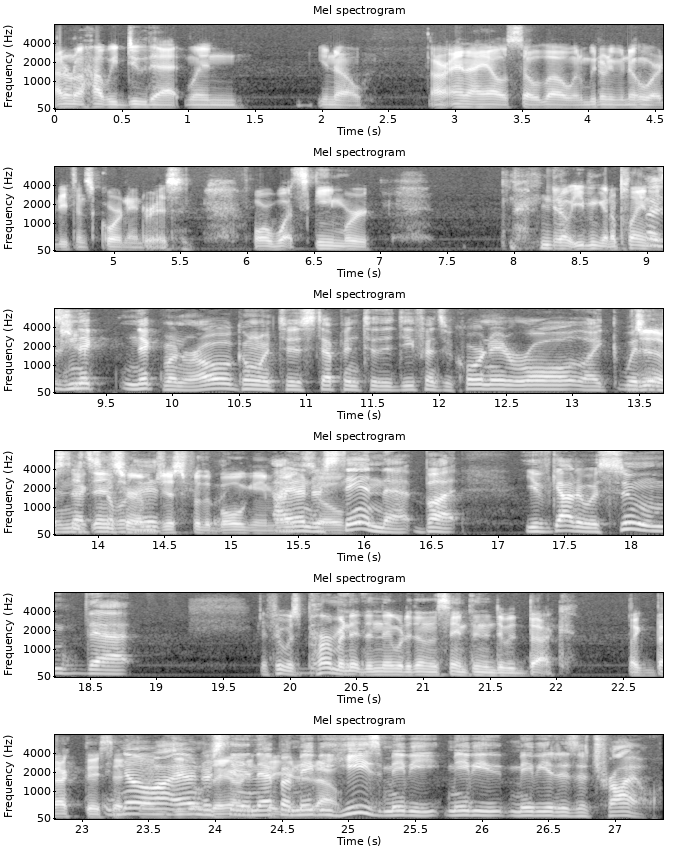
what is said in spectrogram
I don't know how we do that when, you know, our NIL is so low and we don't even know who our defense coordinator is or what scheme we're, you know, even going to play next Was year. Nick Nick Monroe going to step into the defensive coordinator role like within just the next it's interim, days? just for the bowl game. Right? I So understand that, but you've got to assume that. if it was permanent, then they would have done the same thing they did with Beck. Like Beck, they said. no, I deal. They already understand that, but maybe he's maybe maybe maybe it is a trial.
